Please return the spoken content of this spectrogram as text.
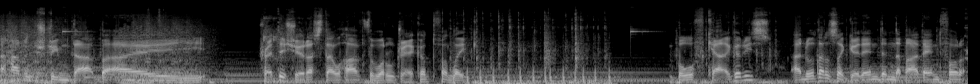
I haven't streamed that, but I pretty sure I still have the world record for like both categories. I know there's a good end and a bad end for it.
